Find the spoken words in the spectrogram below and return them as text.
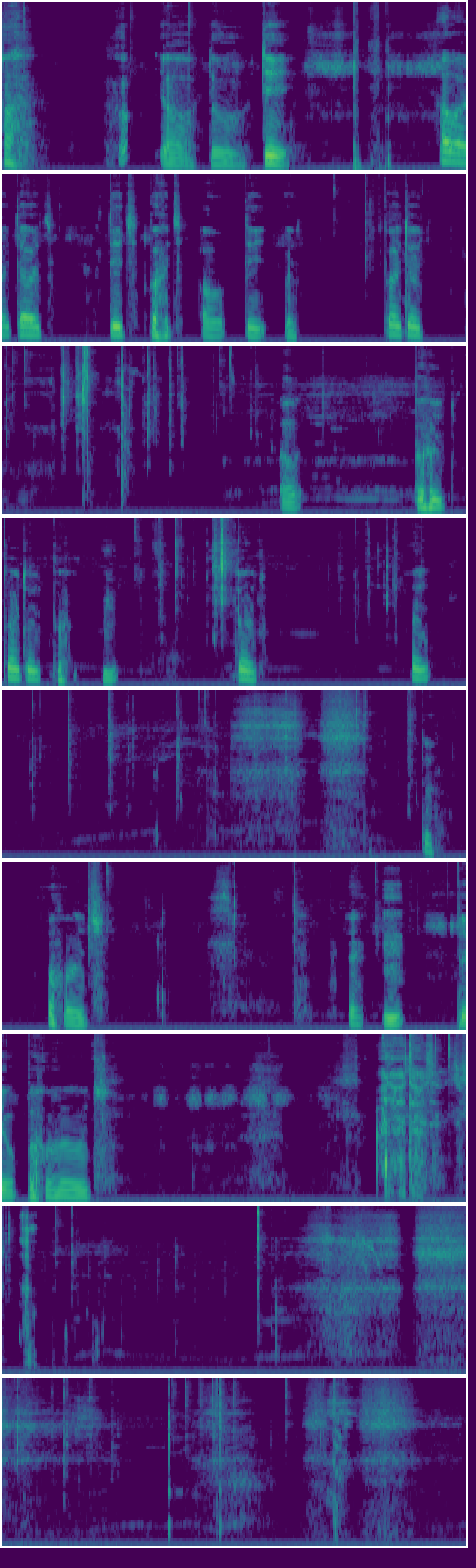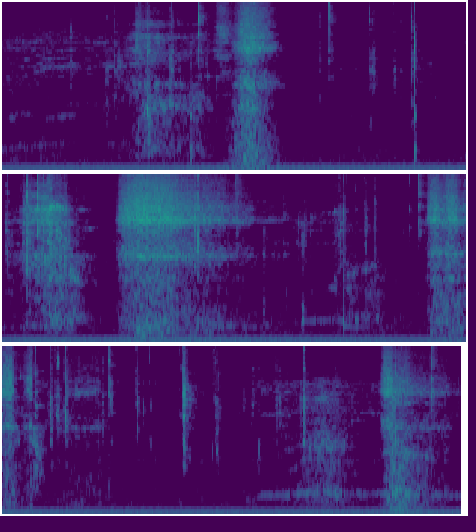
Ja, du, die. How I thought this but oh, all the uh, but uh, oh but but uh, but mm, but oh. the birds mm billboards ありがとうございます。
